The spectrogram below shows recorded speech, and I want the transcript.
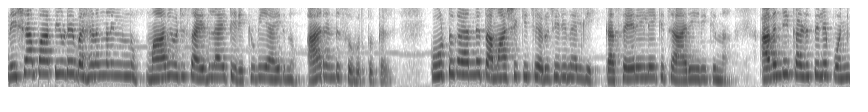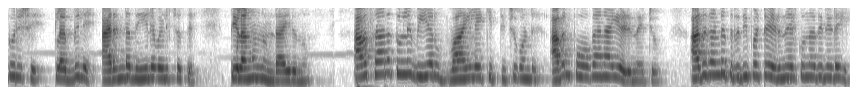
നിഷ പാർട്ടിയുടെ ബഹളങ്ങളിൽ നിന്നും മാറി ഒരു സൈഡിലായിട്ട് ഇരിക്കുകയായിരുന്നു ആ രണ്ട് സുഹൃത്തുക്കൾ. കൂട്ടുകാരന്റെ തമാശയ്ക്ക് ചെറുചിരി നൽകി കസേരയിലേക്ക് ചാരിയിരിക്കുന്ന അവന്റെ കഴുത്തിലെ പൊൻകുരിശ് ക്ലബിലെ അരണ്ട നീല വെളിച്ചത്തിൽ തിളങ്ങുന്നുണ്ടായിരുന്നു. അവസാനത്തുള്ളി ബിയറും വായിലേക്ക് ഇറ്റിച്ചുകൊണ്ട് അവൻ പോകാനായി എഴുന്നേറ്റു. അത് കണ്ട് ധൃതിപ്പെട്ട് എഴുന്നേൽക്കുന്നതിനിടയിൽ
